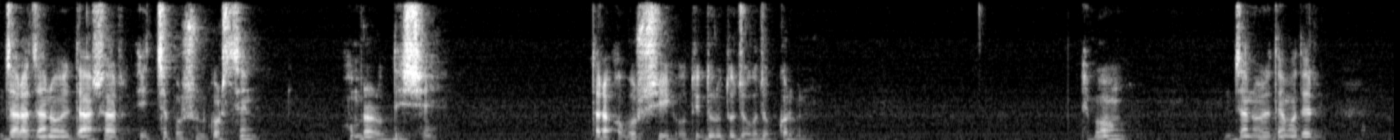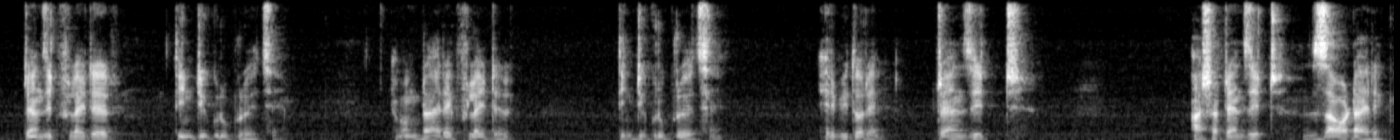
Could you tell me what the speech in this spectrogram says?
যারা জানুয়ারিতে আসার ইচ্ছা পোষণ করছেন ওমরার উদ্দেশ্যে, তারা অবশ্যই অতি দ্রুত যোগাযোগ করবেন। এবং জানুয়ারিতে আমাদের ট্রানজিট ফ্লাইটের তিনটি গ্রুপ রয়েছে এবং ডাইরেক্ট ফ্লাইটের তিনটি গ্রুপ রয়েছে। এর ভিতরে ট্রানজিট আসা ট্রানজিট যাওয়া ডাইরেক্ট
